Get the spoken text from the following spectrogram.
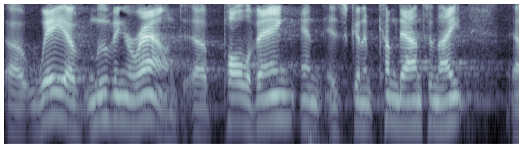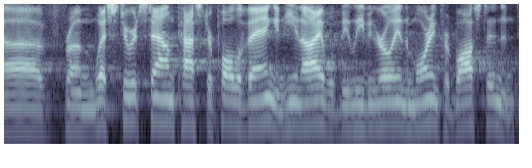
uh, way of moving around. Uh, Paul Levang and is going to come down tonight uh, from West Stewartstown, Pastor Paul Levang, and he and I will be leaving early in the morning for Boston and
